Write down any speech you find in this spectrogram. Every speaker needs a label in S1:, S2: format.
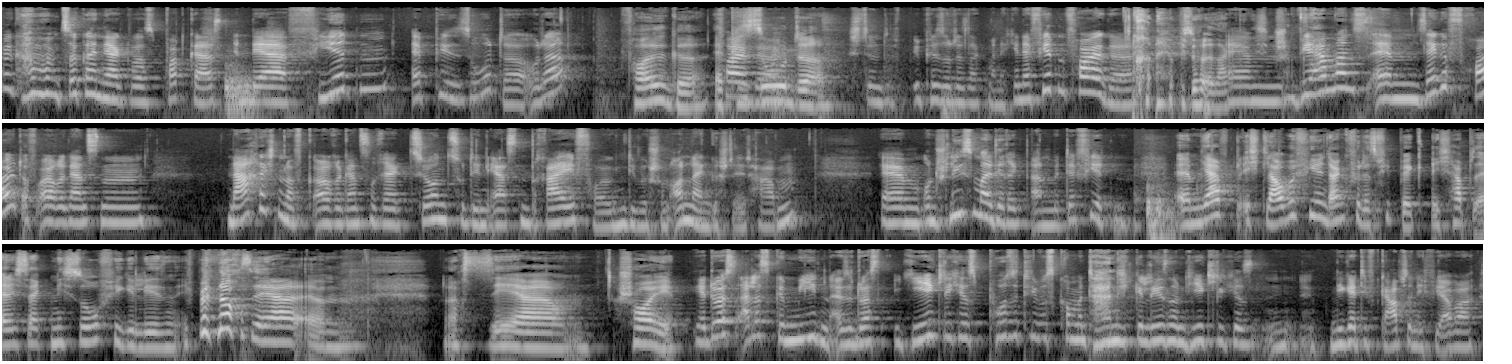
S1: willkommen im Zuckernjagdwurst Podcast in der vierten Episode, oder?
S2: Folge, Episode.
S1: Stimmt, Episode sagt man nicht. In der vierten Folge.
S2: Episode sagt
S1: ähm, Wir haben uns ähm, sehr gefreut auf eure ganzen Nachrichten, auf eure ganzen Reaktionen zu den ersten drei Folgen, die wir schon online gestellt haben. Ähm, und schließen mal direkt an mit der vierten.
S2: Ähm, ja, ich glaube, vielen Dank für das Feedback. Ich habe ehrlich gesagt nicht so viel gelesen. Ich bin noch sehr, ähm, noch sehr scheu.
S1: Ja, du hast alles gemieden. Also du hast jegliches positives Kommentar nicht gelesen und jegliches negativ gab es ja nicht viel, aber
